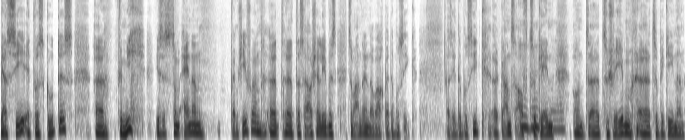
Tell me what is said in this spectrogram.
per se etwas Gutes. Äh, für mich ist es zum einen beim Skifahren äh, das Rauscherlebnis, zum anderen aber auch bei der Musik also in der Musik äh, ganz aufzugehen mhm, ja. und äh, zu schweben äh, zu beginnen,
